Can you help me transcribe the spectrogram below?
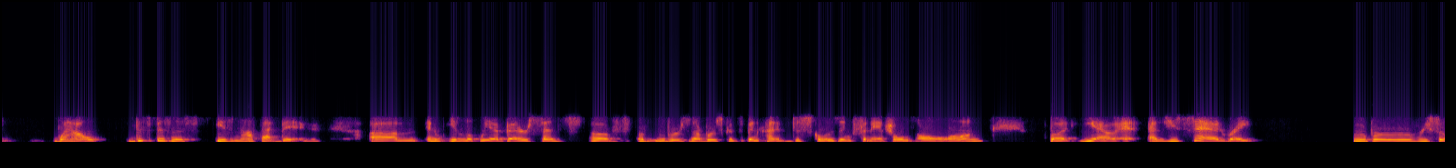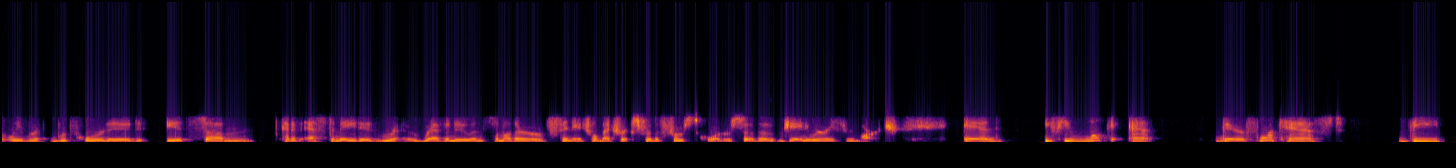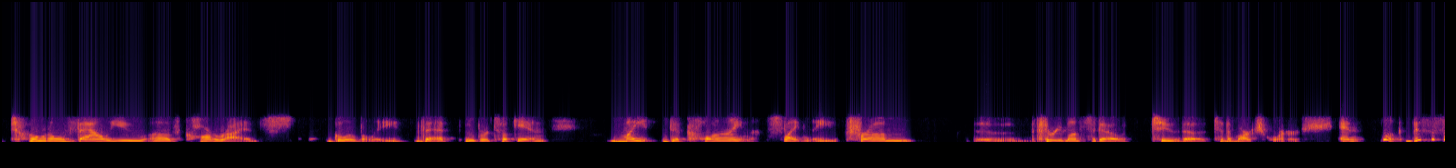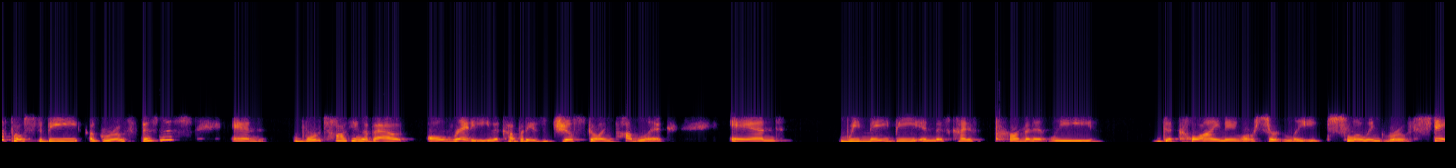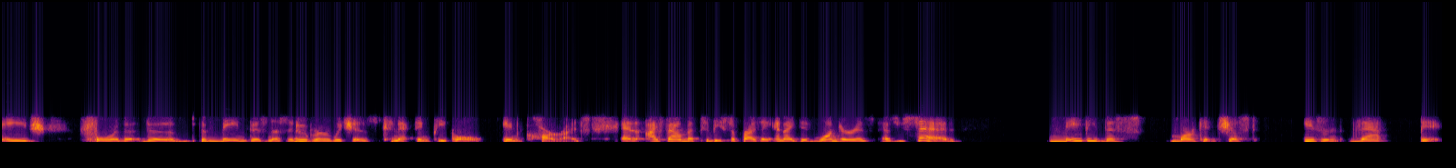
"Wow, this business is not that big." Um, and you know, look, we had a better sense of, of Uber's numbers because it's been kind of disclosing financials all along. But yeah, as you said, right, Uber recently re- reported its um, kind of estimated re- revenue and some other financial metrics for the first quarter, so the January through March. And if you look at their forecast, the total value of car rides globally that Uber took in might decline slightly from uh, three months ago to the to the March quarter. And look, this is supposed to be a growth business, and we're talking about already the company is just going public and we may be in this kind of permanently declining or certainly slowing growth stage for the, the, the main business at Uber, which is connecting people in car rides. And I found that to be surprising. And I did wonder, as, as you said, maybe this market just isn't that big.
